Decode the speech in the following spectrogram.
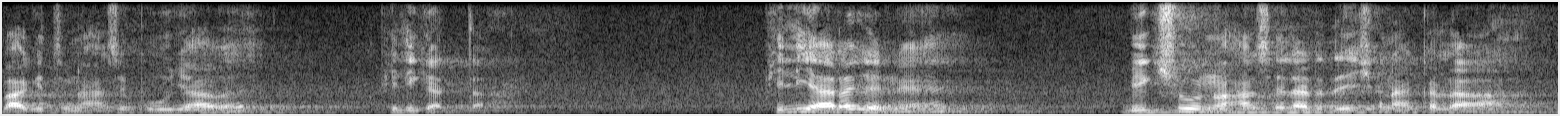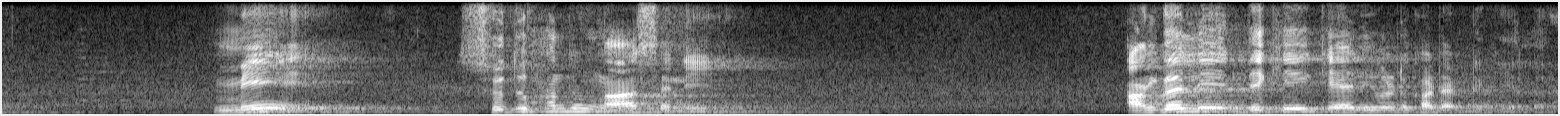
භාග්‍යතුන් වහන්සේ පූජාව පිළිගත්තා. පිළි අරගෙන භික්ෂුන් වහන්සේලාට දේශනා කළා මේ සුදු හඳුන් ආසනේ අඟලේ දෙකේ කෑලි වලට කඩන්න කියලා.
